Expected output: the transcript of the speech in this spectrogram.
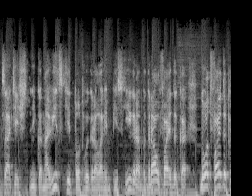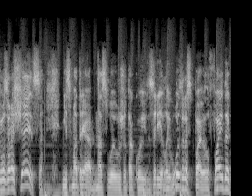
соотечественника Новицкий. Тот выиграл Олимпийские игры, обыграл Файдека. Но вот Файдек возвращается, несмотря на свой уже такой зрелый возраст. Павел Файдак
